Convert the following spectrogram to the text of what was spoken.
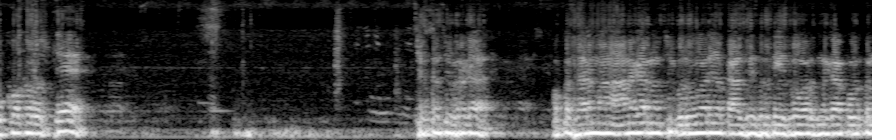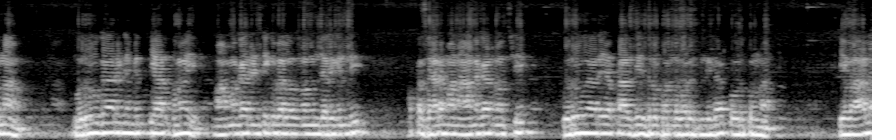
ఒక్కొక్కరు వస్తే చిత్త చివరగా ఒక్కసారి మా నాన్నగారి నుంచి గురువుగారి యొక్క ఆశీస్సులు తీసుకోవాల్సిందిగా కోరుతున్నాం. గురువు గారి నిమిత్యార్థమై మా అమ్మగారి ఇంటికి వెళ్ళడం జరిగింది. ఒకసారి మా నాన్నగారి నుంచి గురువు గారి యొక్క ఆశీస్సులు పొందవలసిందిగా కోరుతున్నాను ఇవాళ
